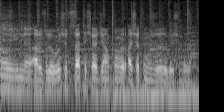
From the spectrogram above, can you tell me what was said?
و این عرض لوبش رو سطح شهر جمع کن و اشات مجدد رو بهشون بدن.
